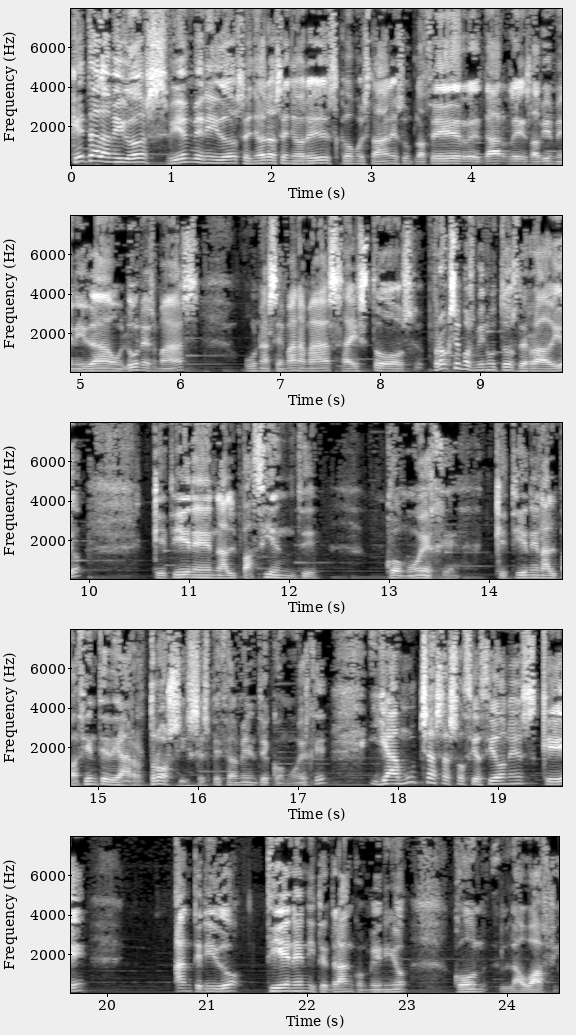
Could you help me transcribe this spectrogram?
¿Qué tal amigos? Bienvenidos, señoras, señores, ¿cómo están? Es un placer darles la bienvenida un lunes más, una semana más a estos próximos minutos de radio que tienen al paciente como eje, que tienen al paciente de artrosis especialmente como eje y a muchas asociaciones que han tenido, tienen y tendrán convenio con la OAFI,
